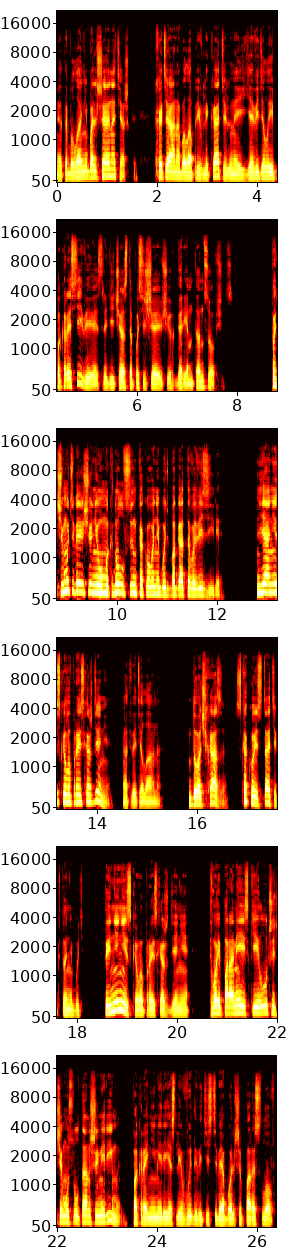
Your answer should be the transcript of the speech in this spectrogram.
Это была небольшая натяжка. Хотя она была привлекательной, я видела и покрасивее среди часто посещающих гарем танцовщиц. Почему тебя еще не умыкнул сын какого-нибудь богатого визиря?» «Я низкого происхождения», — ответила она. «Дочь Хаза. С какой стати кто-нибудь? Ты не низкого происхождения. Твой парамейский лучше, чем у султан Шемиримы, по крайней мере, если выдавить из тебя больше пары слов.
